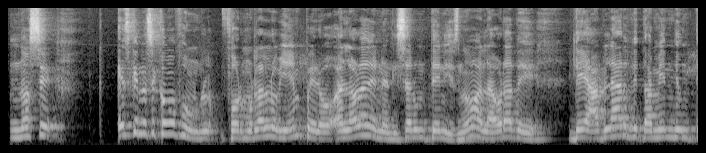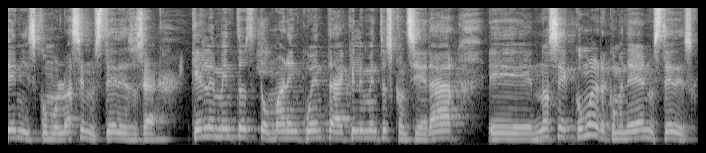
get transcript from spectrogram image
no sé, es que no sé cómo formularlo bien, pero a la hora de analizar un tenis, ¿no? A la hora de, hablar de, también de un tenis, como lo hacen ustedes, o sea, ¿qué elementos tomar en cuenta? ¿Qué elementos considerar? No sé, ¿cómo le recomendarían ustedes?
